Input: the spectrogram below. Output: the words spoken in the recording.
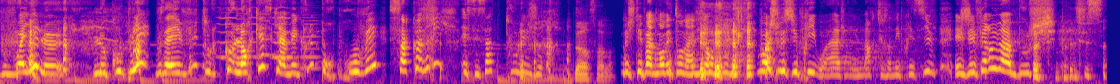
Vous voyez le, le couplet? Vous avez vu tout l'orchestre qui est avec lui pour prouver sa connerie? Et c'est ça tous les jours. Non, ça va. Mais je t'ai pas demandé ton avis en fait. Moi je me suis pris, ouais, j'en ai marre que tu sois dépressive, et j'ai fermé ma bouche. J'ai pas dit ça.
